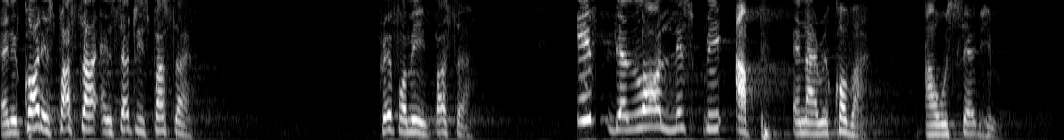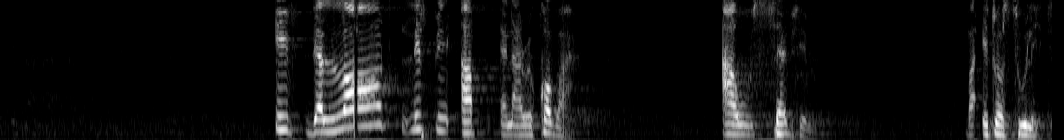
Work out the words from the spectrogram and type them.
And he called his pastor and said to his pastor, Pray for me, pastor. If the Lord lifts me up and I recover, I will serve him. If the Lord lifts me up and I recover, I will serve him. But it was too late.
